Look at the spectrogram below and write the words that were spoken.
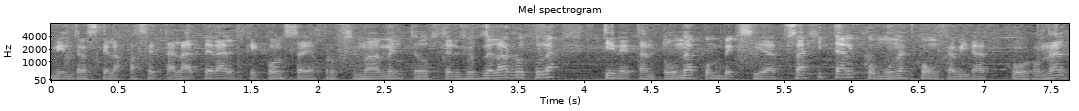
mientras que la faceta lateral, que consta de aproximadamente dos tercios de la rótula, tiene tanto una convexidad sagital como una concavidad coronal.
